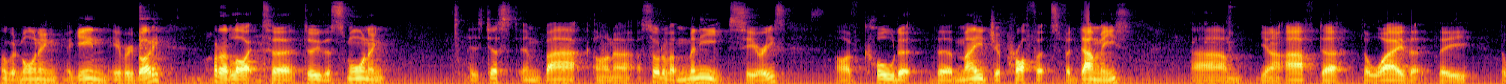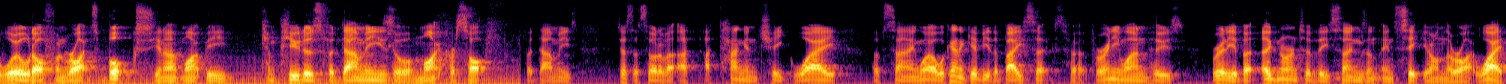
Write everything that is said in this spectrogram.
Well, good morning again, everybody. What I'd like to do this morning is just embark on a, a sort of a mini series. I've called it the Major Prophets for Dummies. Um, you know, after the way that the the world often writes books. You know, it might be computers for dummies or Microsoft for dummies. Just a sort of a, a tongue-in-cheek way of saying, well, we're going to give you the basics for, for anyone who's really a bit ignorant of these things and, and set you on the right way.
